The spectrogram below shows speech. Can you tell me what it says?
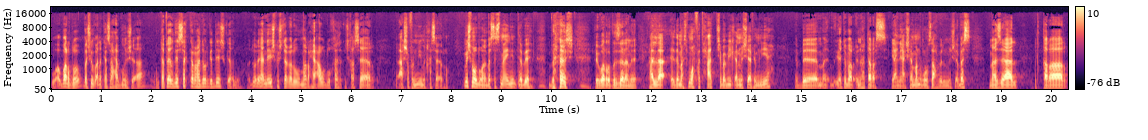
وبرضه بشوف أنا كصاحب منشأة وأنت بتعرف قديش سكروا هدول؟ قديش قالوا؟ هدول يعني إيش بيشتغلوا؟ ما راح يعوضوا خسائر 10% من خسائرهم. مش موضوعنا بس اسمعيني انتبه بلاش يورط الزلمة. هلأ إذا مسموح فتحات شبابيك أنا مش شايف منيح يعتبر انها ترس. يعني عشان ما نظلم صاحب المنشأة. بس ما زال القرار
